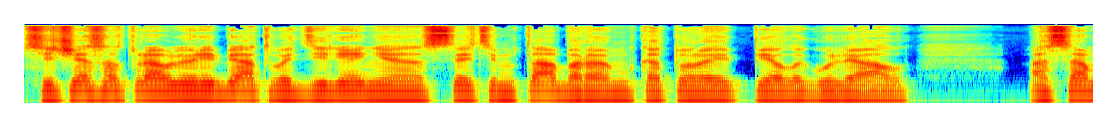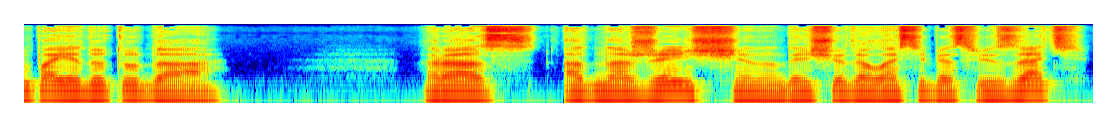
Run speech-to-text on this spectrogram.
«Сейчас отправлю ребят в отделение с этим табором, который пел и гулял, а сам поеду туда. Раз одна женщина, да еще дала себя связать,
